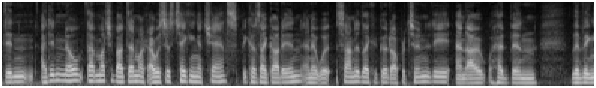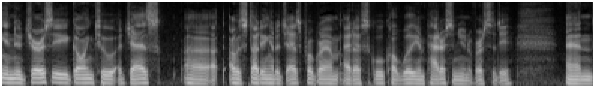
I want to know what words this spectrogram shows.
didn't I didn't know that much about Denmark. I was just taking a chance because I got in and it w- sounded like a good opportunity. And I had been living in New Jersey, going to a jazz. Uh, I was studying at a jazz program at a school called William Paterson University, and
